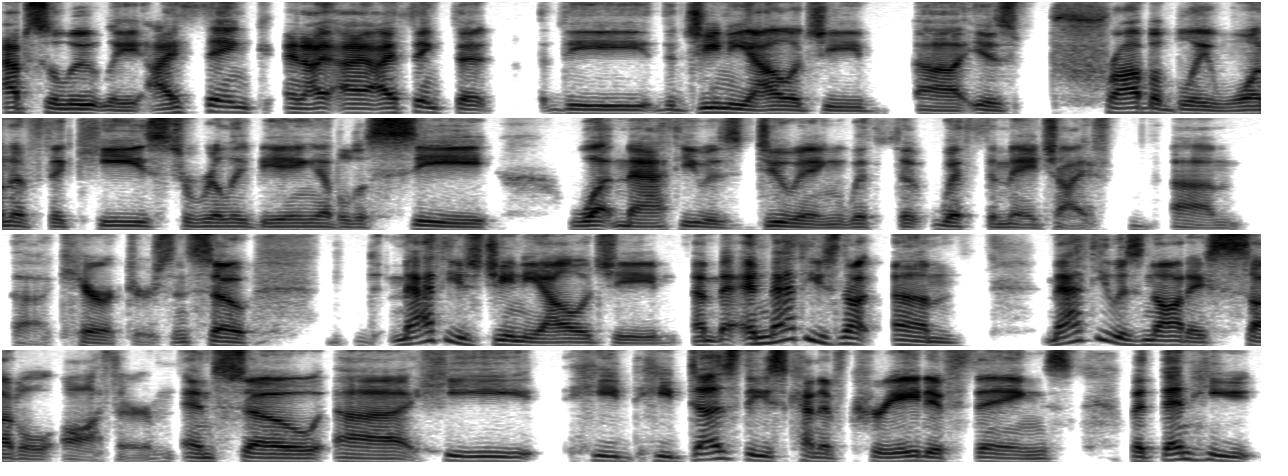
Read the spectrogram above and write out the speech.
Absolutely. I think, and I, I think that the the genealogy uh, is probably one of the keys to really being able to see what Matthew is doing with the with the Magi um, uh, characters, and so Matthew's genealogy, and Matthew's not um, Matthew is not a subtle author, and so uh, he he he does these kind of creative things, but then he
